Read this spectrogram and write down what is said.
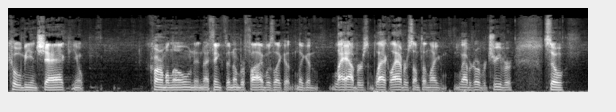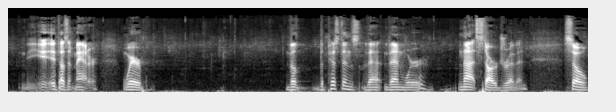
Kobe and Shaq, you know Karl Malone, and I think the number five was like a like a lab or black lab or something like Labrador Retriever. So it, it doesn't matter where the the Pistons that then were not star driven. So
